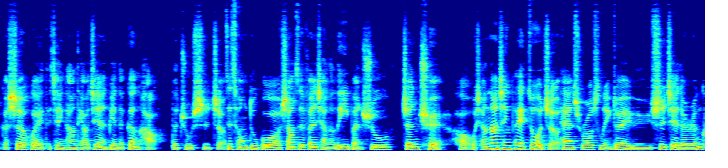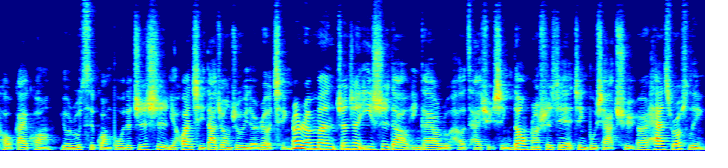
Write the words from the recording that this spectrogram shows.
个社会的健康条件变得更好。的主使者。自从读过上次分享的另一本书《真确》后，我相当钦佩作者 Hans Rosling 对于世界的人口概况有如此广博的知识，也唤起大众注意的热情，让人们真正意识到应该要如何采取行动，让世界进步下去。而 Hans Rosling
